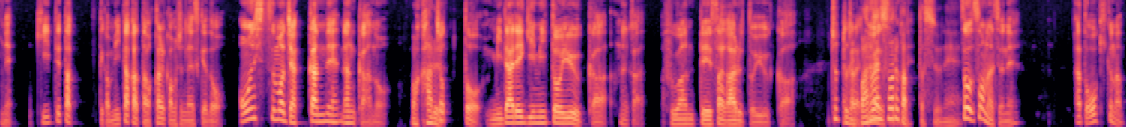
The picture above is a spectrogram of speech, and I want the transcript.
ね、聞いてたってか見た方わかるかもしれないですけど、音質も若干ね、なんかあの、わかるちょ。っと乱れ気味というか、なんか不安定さがあるというか、ちょっとね、バランス悪かったっすよね。そう、そうなんですよね。あと大きくなっ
